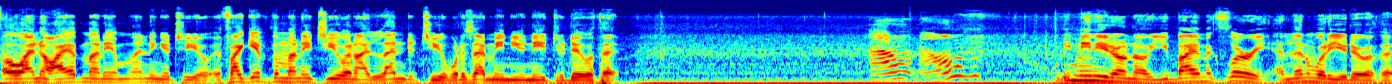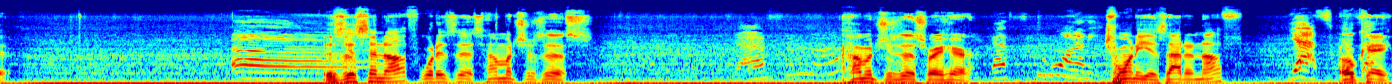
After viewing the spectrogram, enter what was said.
Oh, I know. I have money. I'm lending it to you. If I give the money to you and I lend it to you, what does that mean you need to do with it? I don't know. What do you mean you don't know? You buy a McFlurry, and then what do you do with it? Uh, Is this enough? What is this? How much is this? that's enough. How much is this right here? That's 20. 20. Is that enough? Yes. Okay.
